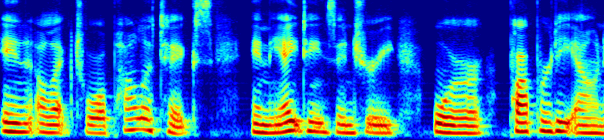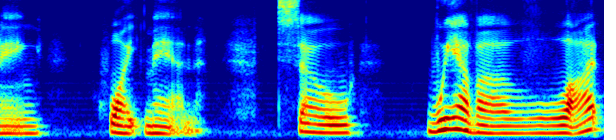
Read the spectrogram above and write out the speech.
in electoral politics in the 18th century were property owning white men. So we have a lot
